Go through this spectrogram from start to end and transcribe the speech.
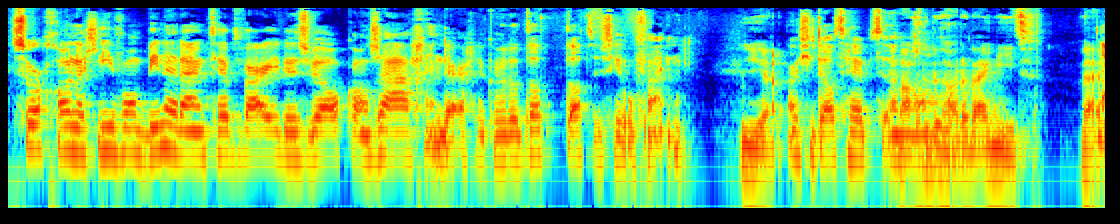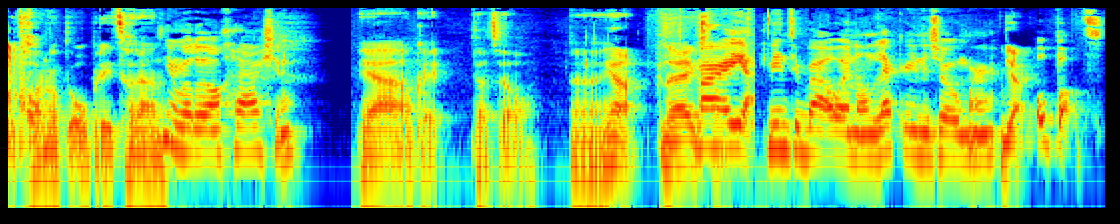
Zorg gewoon dat je in ieder geval een binnenruimte hebt waar je dus wel kan zagen en dergelijke. Dat, dat, dat is heel fijn. ja. Als je dat hebt. En, Maar goed, dat eh, hadden wij niet. Wij hebben het Nou. gewoon op de oprit gedaan. Ja, we hadden wel een garage. Ja, oké, dat wel. Eh, ja, nee, ik snap Maar het. ja, winterbouwen en dan lekker in de zomer Ja. op pad.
